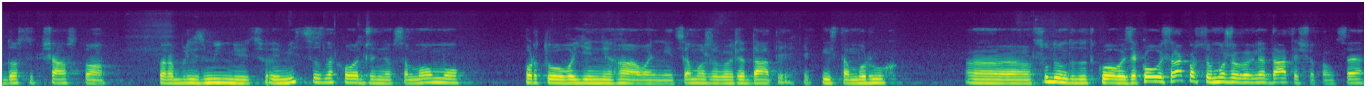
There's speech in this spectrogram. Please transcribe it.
е, досить часто кораблі змінюють своє місце знаходження в самому порту у воєнній гавані. Це може виглядати як якийсь там рух е, суден додатковий. З якогось ракурсу може виглядати, що там все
